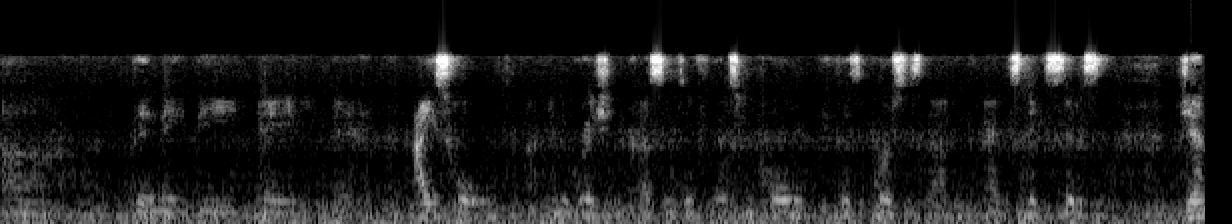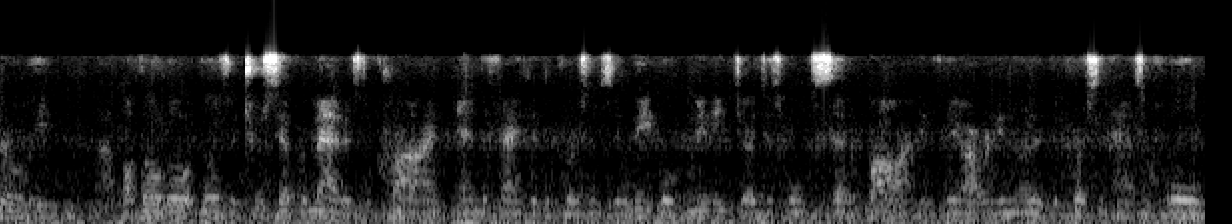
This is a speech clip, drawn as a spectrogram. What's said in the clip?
Uh, there may be a, a an ICE hold, uh, Immigration and Customs Enforcement hold, because the person is not a United States citizen. Generally, although those are two separate matters, the crime and the fact that the person is illegal, many judges won't set a bond if they already know that the person has a hold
